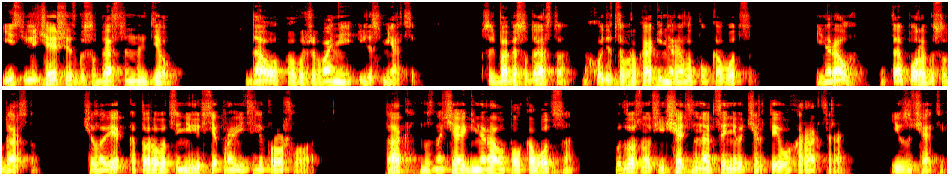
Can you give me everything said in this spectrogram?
есть величайшее из государственных дел. Дао о выживании или смерти. Судьба государства находится в руках генерала-полководца. Генерал – это опора государства, человек, которого ценили все правители прошлого. Так, назначая генерала-полководца, вы должны очень тщательно оценивать черты его характера и изучать их.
